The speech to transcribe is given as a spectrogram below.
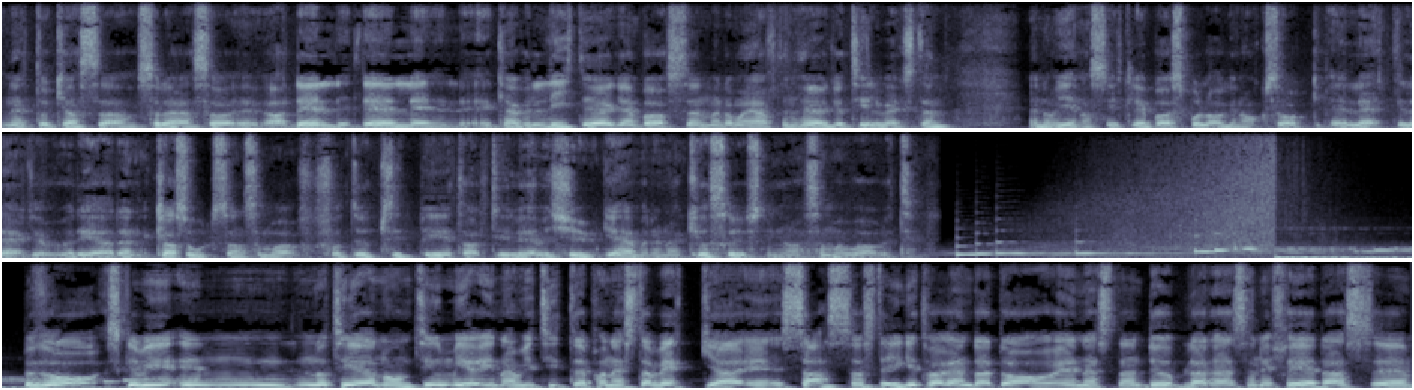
nettokassa och sådär. Så, eh, ja, det, är, det är kanske lite högre än börsen men de har haft en högre tillväxt än, än de genomsnittliga börsbolagen också och eh, är lite lägre värderade än Clas Olsson som har fått upp sitt P tal till över 20 här med den här kursrusningen som har varit. Bra. Ska vi eh, notera någonting mer innan vi tittar på nästa vecka? Eh, SAS har stigit varenda dag och är nästan dubblad här sedan i fredags, eh,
